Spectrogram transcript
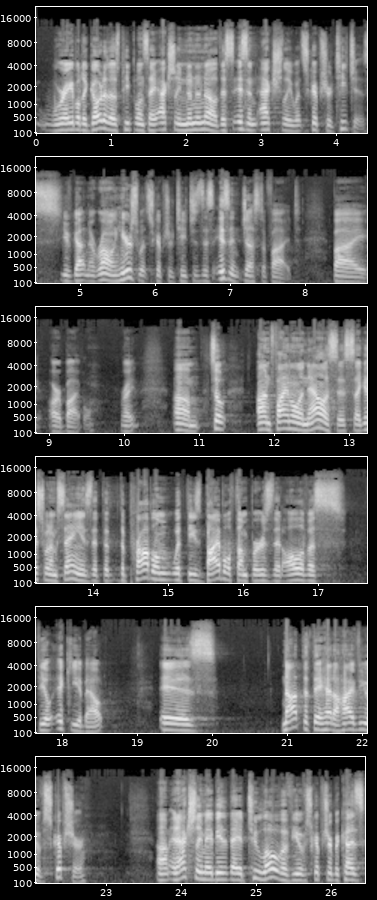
were able to go to those people and say, actually, no, no, no, this isn't actually what Scripture teaches. You've gotten it wrong. Here's what Scripture teaches. This isn't justified by our Bible, right? Um, so, on final analysis, I guess what I'm saying is that the, the problem with these Bible thumpers that all of us feel icky about is not that they had a high view of Scripture. Um, it actually may be that they had too low of a view of Scripture because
